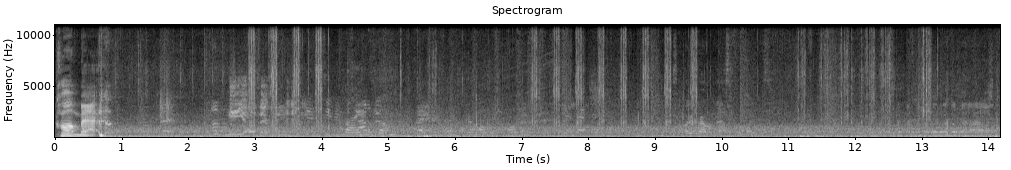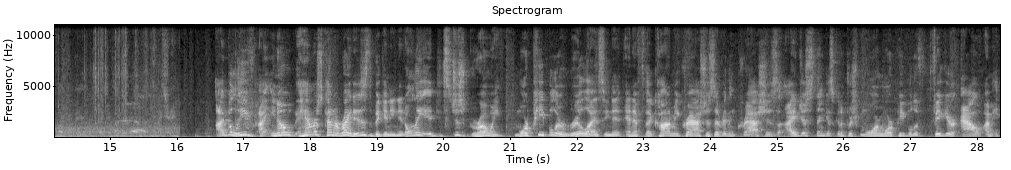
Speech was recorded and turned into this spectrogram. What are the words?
combat. I believe, I, you know, Hammer's kind of right. It is the beginning. It only, it's just growing. More people are realizing it, and if the economy crashes, everything crashes. I just think it's going to push more and more people to figure out. I mean,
